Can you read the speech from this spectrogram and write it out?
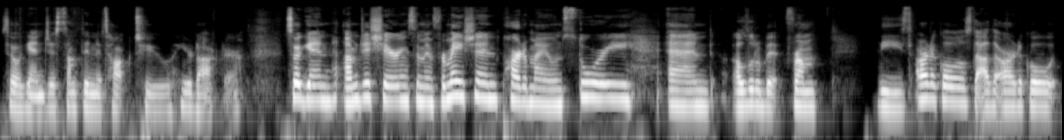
So, again, just something to talk to your doctor. So, again, I'm just sharing some information, part of my own story, and a little bit from these articles. The other article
